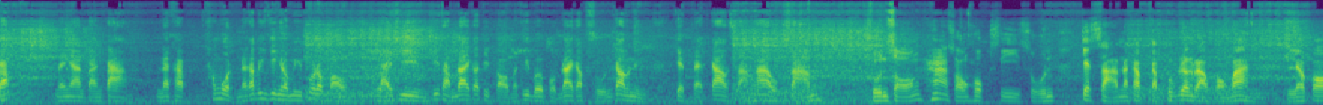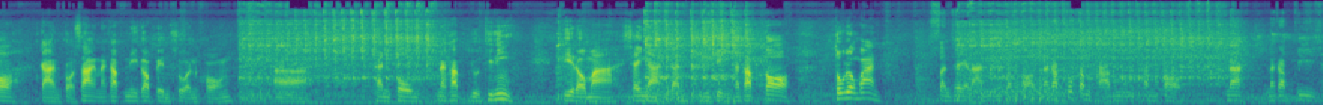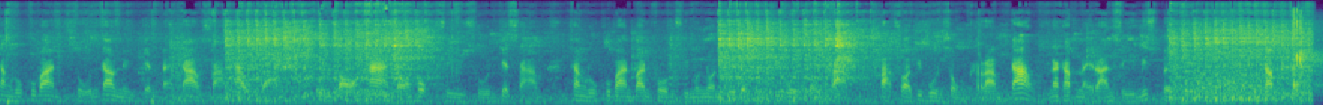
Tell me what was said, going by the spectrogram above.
รับในงานต่างๆนะครับ ทั้งหมดนะครับจริงๆ เรามีผู้รับเหมาหลายทีมที่ทำได้ก็ติดต่อมาที่เบอร์ผมได้ครับ 0917893563 02-526-4073 นะครับ กับทุกเรื่องราวของบ้าน แล้วก็การก่อสร้างนะครับ นี่ก็เป็นส่วนของอาแผ่นโฟมนะครับ อยู่ที่นี่ที่เรามาใช้งานกันจริง ๆ นะครับ ก็ทุกเรื่องบ้านสัญชัยนานมีคำตอบนะครับ ทุกคำถามมีคำตอบนะนะครับที่ช่างรู้คู่บ้าน 0917893563ช่างรู้คู่บ้านบ้านโฟมสีเมืองนนท์อยู่บนถนนพิบูลสงคราม ปากซอยพิบูลสงคราม 9 นะครับ ในร้านสีมิสเตอร์เจมครับ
